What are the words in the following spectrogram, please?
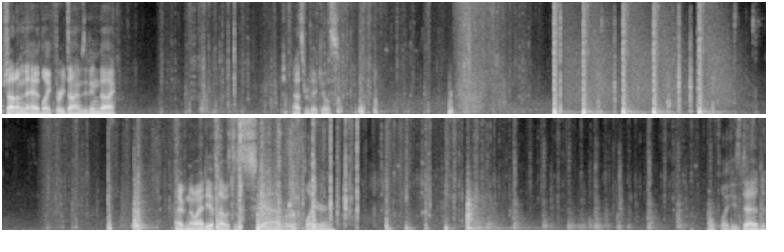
Shot him in the head like three times, he didn't die. That's ridiculous. I have no idea if that was a scav or player. Hopefully he's dead.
